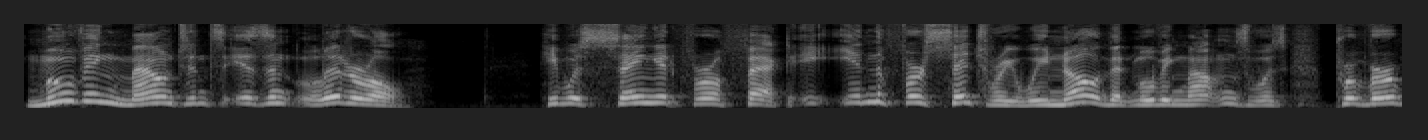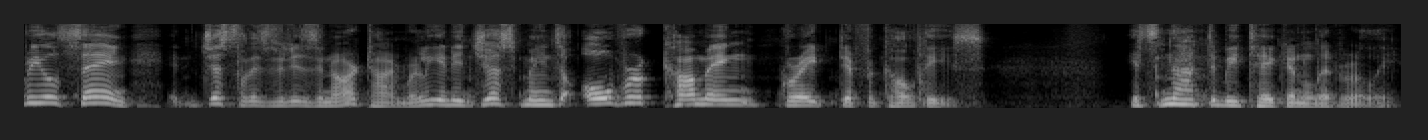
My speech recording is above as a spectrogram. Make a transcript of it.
moving mountains isn't literal. He was saying it for effect. In the first century, we know that moving mountains was proverbial saying, just as it is in our time, really, and it just means overcoming great difficulties. It's not to be taken literally.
